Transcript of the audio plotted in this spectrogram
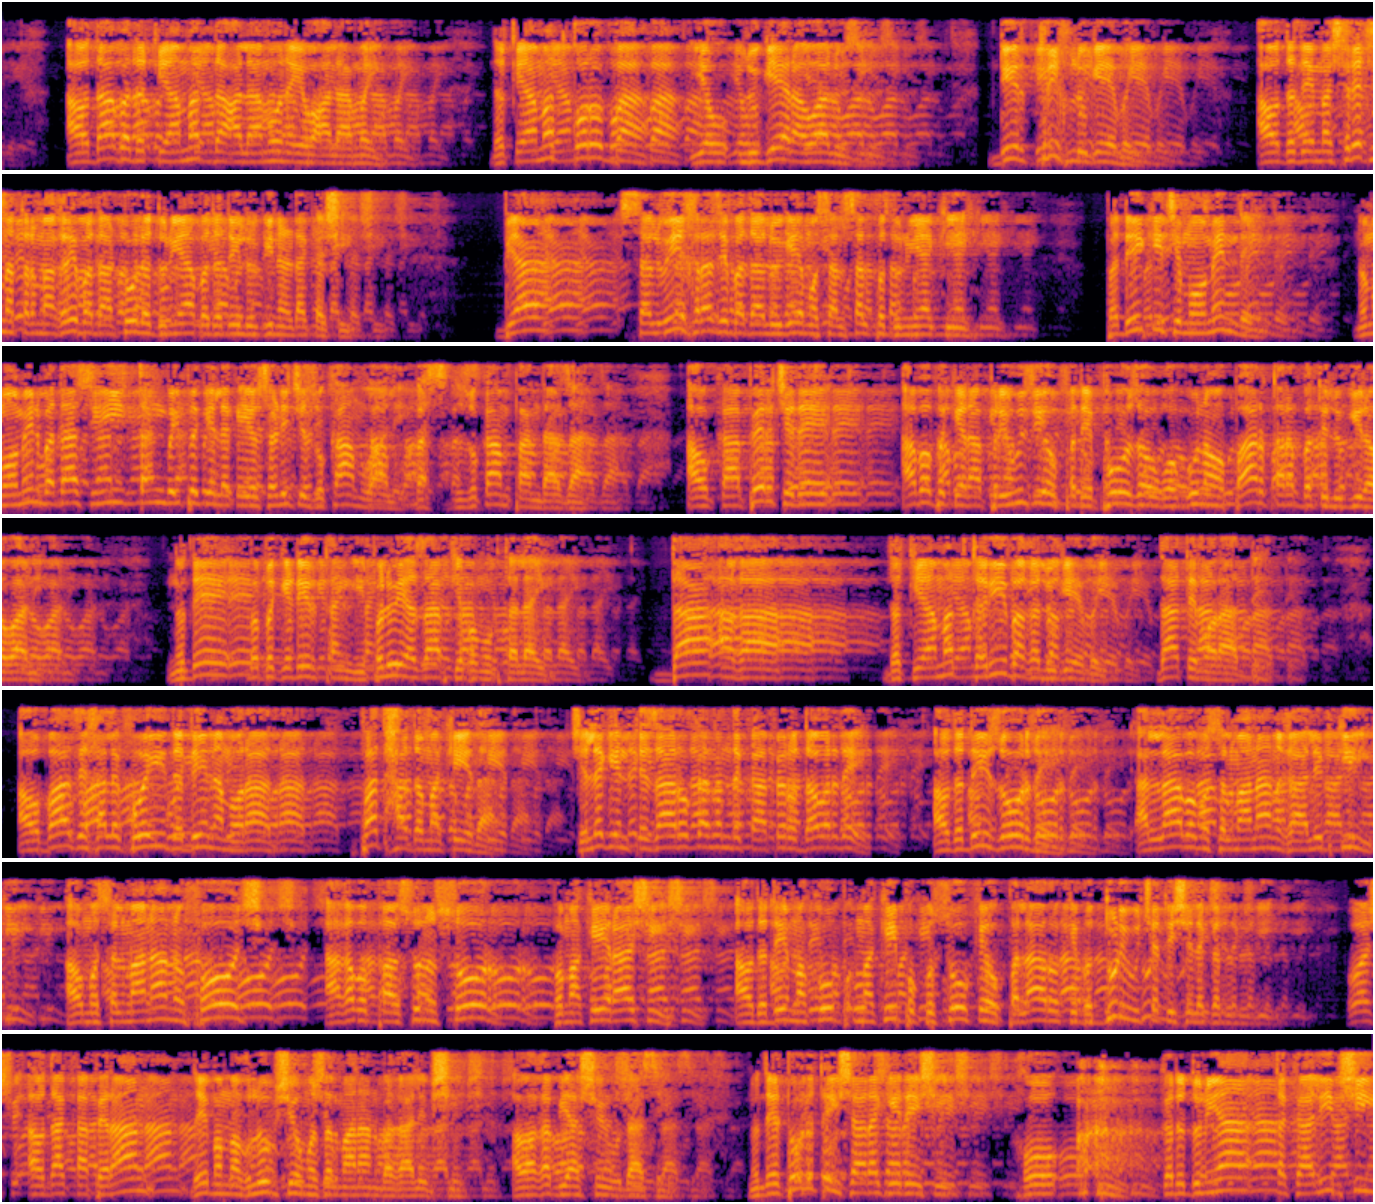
او دا به د قیامت د علامو نه یو علامه د قیامت قرب با یو لګی راوالوزی ډیر تریخ لګی وي او د مشرق نه تر مغرب دا ټوله دنیا به د دې لګی نه ډکه شي بیا سلوی خرز بدلوږي مسلسل په دنیا کې په دې کې چې مؤمن دی نو مؤمن به داسې تنگ به پکې لکه یو سړی چې زکام والي بس زکام په اندازا او کافر چې دی اب پکې را پریوزي او په دې پوز او غوګونه او پار طرف به لګي رواني نو دې په پکې ډیر تنګي په لوی عذاب کې به مبتلا وي دا هغه د قیامت قریب هغه لګي وي دا ته مراد دی او باز خلک وایي د دینه مراد فتح د مکه ده چې لګ انتظار وکړم د کافرو دور دی او د دې زور دی الله به مسلمانان غالب کی او مسلمانانو فوج هغه په پاسونو سور په مکی راشي او د دې مکو مکی په کوسو کې او پلارو کې به دوړي اوچتي شي لکه دلګي واشو او دا کافران دوی به مغلوب شي او مسلمانان به غالب شي او هغه بیا شي وداسي نو د ټولو ته اشاره کې دی شي خو کله دنیا تکالیف شي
